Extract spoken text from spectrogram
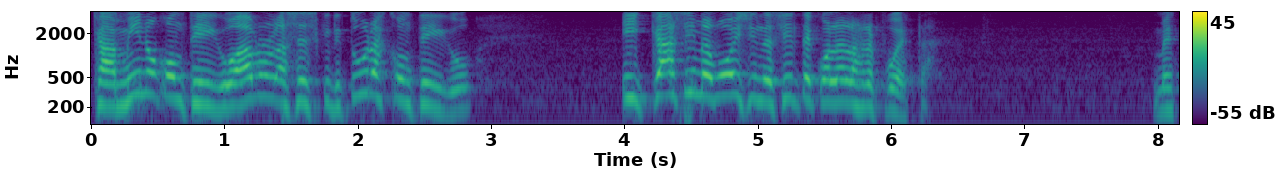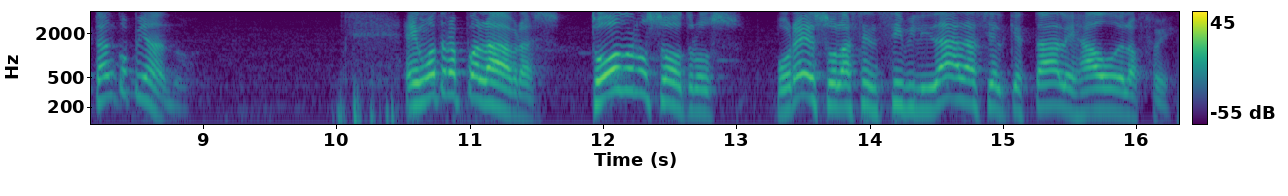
camino contigo, abro las escrituras contigo y casi me voy sin decirte cuál es la respuesta. ¿Me están copiando? En otras palabras, todos nosotros, por eso la sensibilidad hacia el que está alejado de la fe.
